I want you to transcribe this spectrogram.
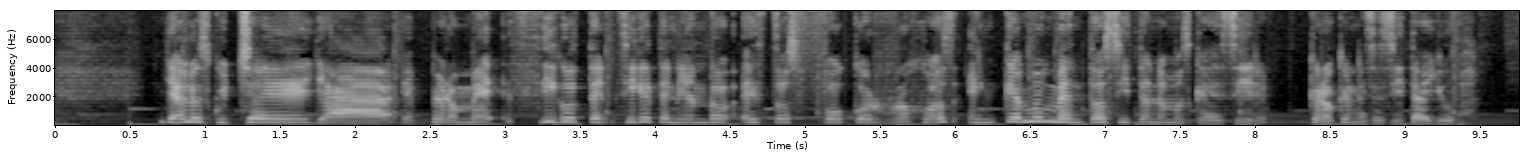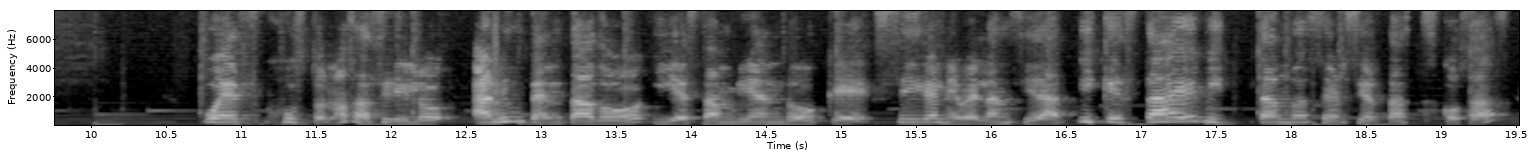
ya lo escuché, ya, eh, pero me sigo sigue teniendo estos focos rojos, ¿en qué momento sí tenemos que decir, creo que necesita ayuda? pues justo, ¿no? O sea, si lo han intentado y están viendo que sigue el nivel de ansiedad y que está evitando hacer ciertas cosas,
